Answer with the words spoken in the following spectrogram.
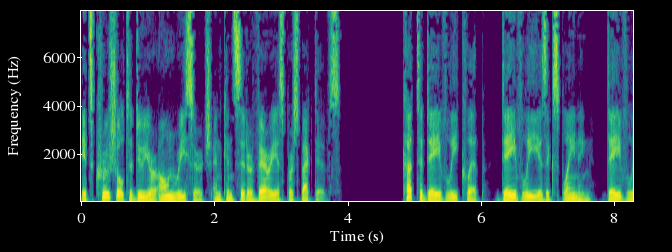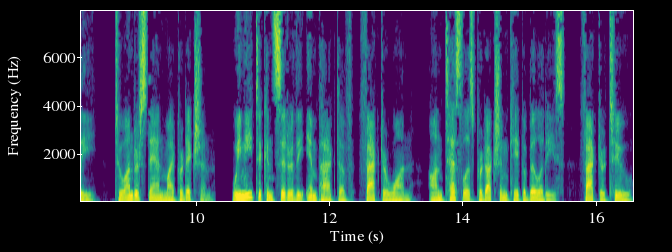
It's crucial to do your own research and consider various perspectives. Cut to Dave Lee clip, Dave Lee is explaining, Dave Lee, to understand my prediction. We need to consider the impact of Factor 1 on Tesla's production capabilities, Factor 2,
